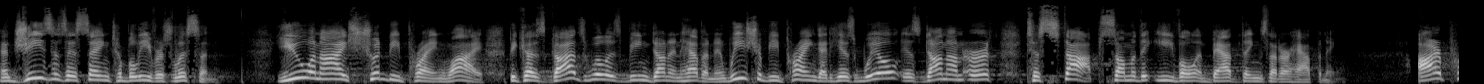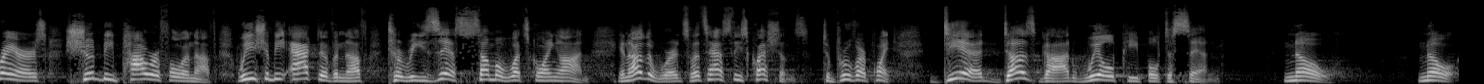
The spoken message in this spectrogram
And Jesus is saying to believers listen, you and I should be praying. Why? Because God's will is being done in heaven, and we should be praying that His will is done on earth to stop some of the evil and bad things that are happening. Our prayers should be powerful enough. We should be active enough to resist some of what's going on. In other words, let's ask these questions to prove our point. Did, does God will people to sin? No. No.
